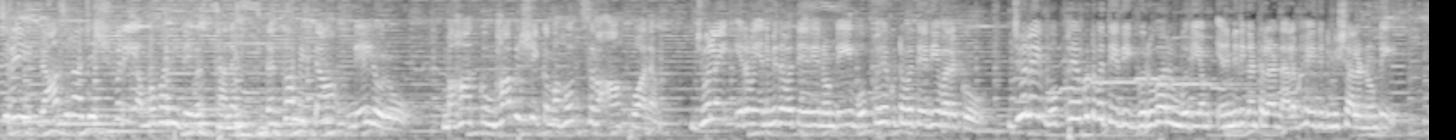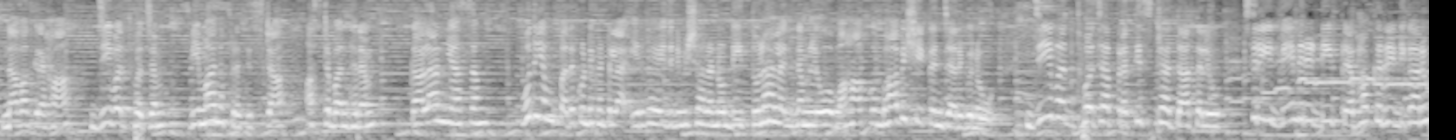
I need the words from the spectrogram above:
శ్రీ రాజరాజేశ్వరి అమ్మవారి దేవస్థానం దగ్గామిట్ట నెల్లూరు. మహాకుంభాభిషేక మహోత్సవ ఆహ్వానం. జూలై ఇరవై ఎనిమిదవ తేదీ నుండి ముప్పై ఒకటవ తేదీ వరకు. జూలై ముప్పై ఒకటవ తేదీ గురువారం ఉదయం ఎనిమిది గంటల నలభై ఐదు నిమిషాల నుండి నవగ్రహ జీవధ్వజం విమాన ప్రతిష్ట అష్టబంధనం కళాన్యాసం ఉదయం పదకొండు గంటల ఇరవై ఐదు నిమిషాల నుండి తులా లగ్నంలో మహాకుంభాభిషేకం జరుగును. జీవధ్వజ ప్రతిష్ట దాతలు శ్రీ వేమిరెడ్డి ప్రభాకర్ రెడ్డి గారు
